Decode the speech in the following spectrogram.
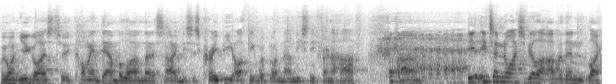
we want you guys to comment down below and let us know if this is creepy. I think we've got an undie sniffer and a half. Um, it, it's a nice villa other than like,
